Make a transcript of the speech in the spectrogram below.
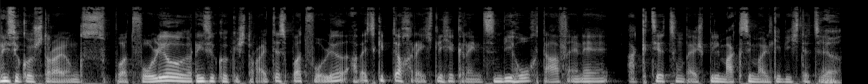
Risikostreuungsportfolio, risikogestreutes Portfolio, aber es gibt auch rechtliche Grenzen. Wie hoch darf eine Aktie zum Beispiel maximal gewichtet sein? Ja,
